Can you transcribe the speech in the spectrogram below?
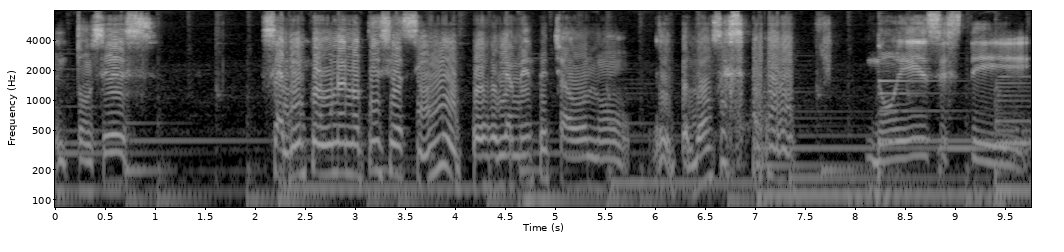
Entonces, salir con una noticia así, pues obviamente Chao no, eh, perdón, no es este,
